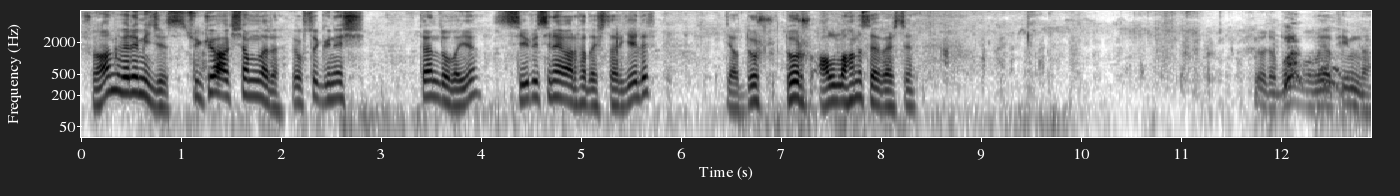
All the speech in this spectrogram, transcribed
şu an veremeyeceğiz. Çünkü akşamları. Yoksa güneşten dolayı sivrisinek arkadaşlar gelir. Ya dur dur Allah'ını seversen. Şöyle bol bol yapayım da.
